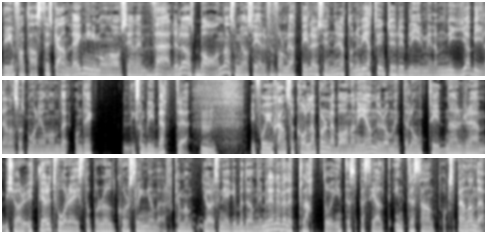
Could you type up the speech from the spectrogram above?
Det är en fantastisk anläggning i många avseenden. En värdelös bana som jag ser det för Formel 1-bilar i synnerhet. Och nu vet vi inte hur det blir med de nya bilarna så småningom om det, om det liksom blir bättre. Mm. Vi får ju chans att kolla på den där banan igen nu om inte lång tid när eh, vi kör ytterligare två race då på Road course slingan där. kan man göra sin egen bedömning. Men den är väldigt platt och inte speciellt intressant och spännande.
